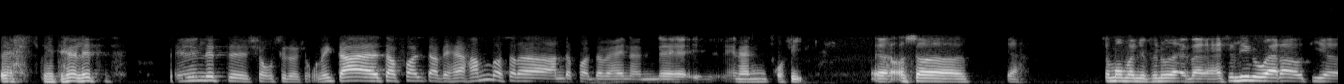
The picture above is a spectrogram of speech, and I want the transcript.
Øh, det, det er lidt... Det er en lidt øh, sjov situation. Ikke? Der, er, der er folk, der vil have ham, og så er der andre folk, der vil have en anden, øh, en anden profil. Øh, og så, ja, så må man jo finde ud af, hvad, altså lige nu er der jo de her,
